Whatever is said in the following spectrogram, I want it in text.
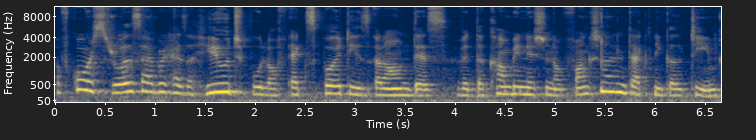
Of course, Royal Cyber has a huge pool of expertise around this with the combination of functional and technical team.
